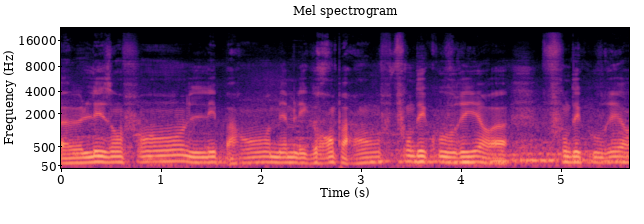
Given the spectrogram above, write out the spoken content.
les enfants, les parents, même les grands-parents font découvrir, font découvrir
